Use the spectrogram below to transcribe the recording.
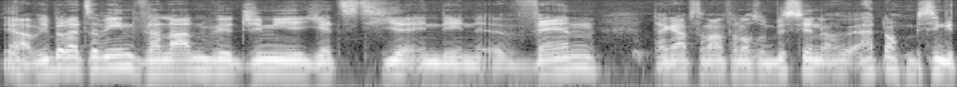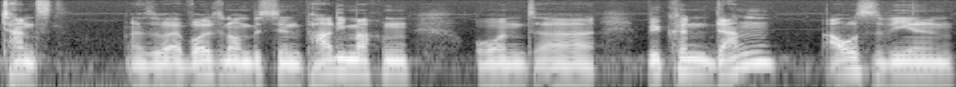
Ja, wie bereits erwähnt, verladen wir Jimmy jetzt hier in den Van. Da gab es am Anfang noch so ein bisschen, er hat noch ein bisschen getanzt. Also er wollte noch ein bisschen Party machen und äh, wir können dann auswählen,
